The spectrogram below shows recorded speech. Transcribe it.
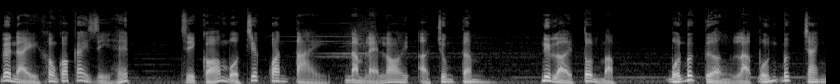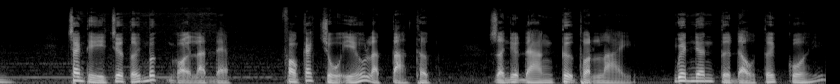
Nơi này không có cái gì hết, Chỉ có một chiếc quan tài Nằm lẻ loi ở trung tâm. Như lời tôn mập, Bốn bức tường là bốn bức tranh. Tranh thì chưa tới mức gọi là đẹp, Phong cách chủ yếu là tả thực. Giờ như đang tự thuật lại Nguyên nhân từ đầu tới cuối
